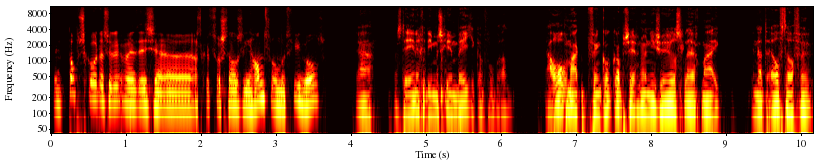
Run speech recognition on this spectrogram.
Hun topscorer op dit moment is, eh, als ik het zo snel zie, Hansel met vier goals. Ja, dat is de enige die misschien een beetje kan voetballen. Ja, Hoogmaak vind ik ook op zich nog niet zo heel slecht, maar ik, in dat elftal, vind-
